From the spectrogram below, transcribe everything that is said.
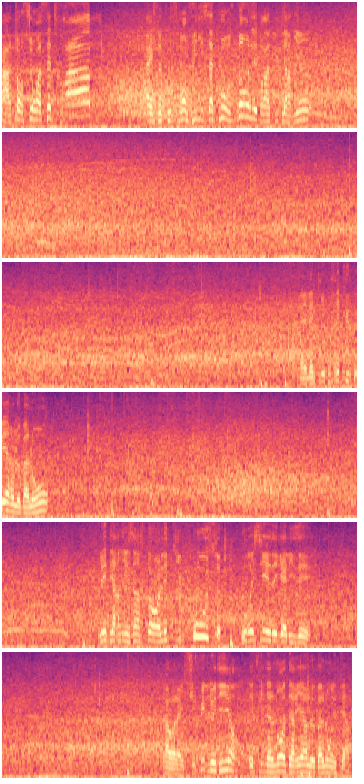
Attention à cette frappe ah, et ce coup franc finit sa course dans les bras du gardien. Et l'équipe récupère le ballon. Les derniers instants, l'équipe pousse pour essayer d'égaliser. Ah voilà, il suffit de le dire. Et finalement, derrière, le ballon est perdu.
